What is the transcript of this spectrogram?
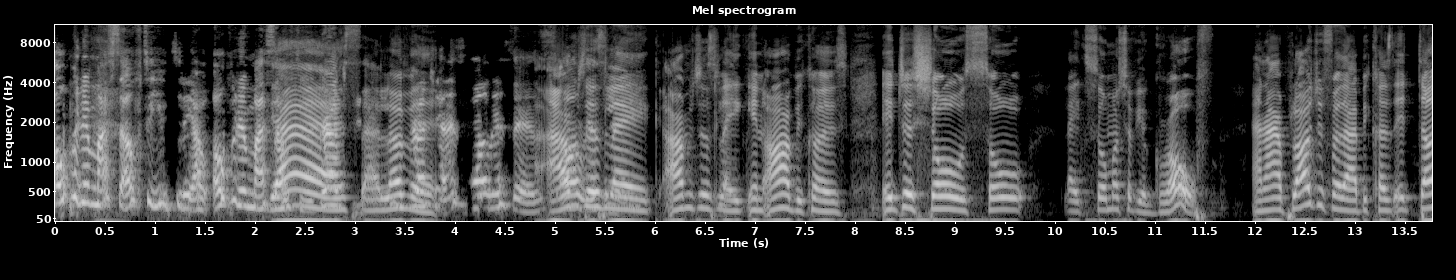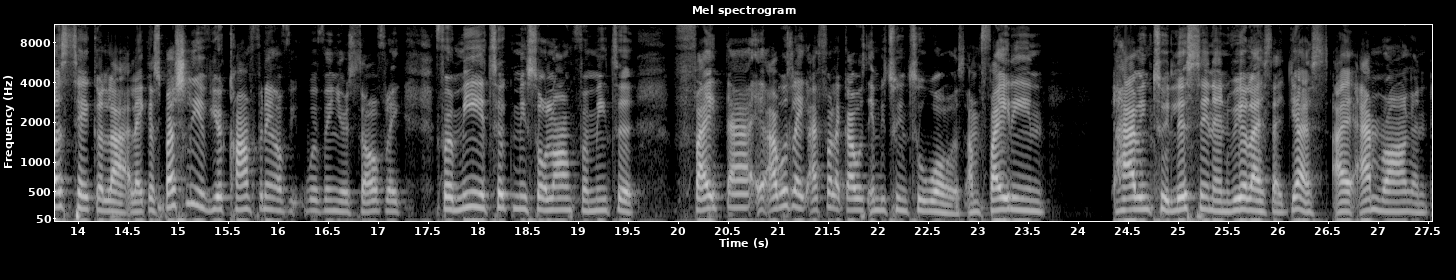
opening myself to you today. I'm opening myself yes, to you. Girl, I love it. That's all this is. I'm all just like, is. I'm just like in awe because it just shows so like so much of your growth. And I applaud you for that because it does take a lot. Like especially if you're confident of within yourself. Like for me, it took me so long for me to fight that. I was like, I felt like I was in between two walls. I'm fighting having to listen and realize that yes, I am wrong and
